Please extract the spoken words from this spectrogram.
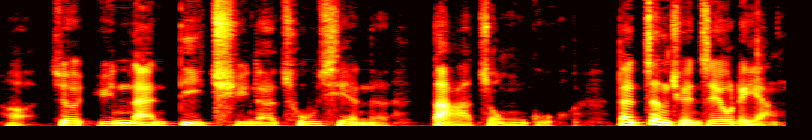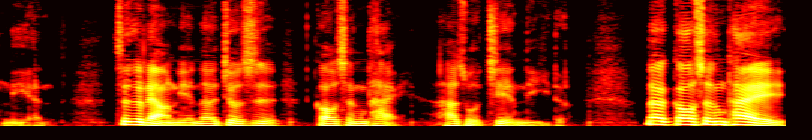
啊，就云南地区呢出现了大中国，但政权只有两年。这个两年呢，就是高生泰他所建立的。那高生泰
